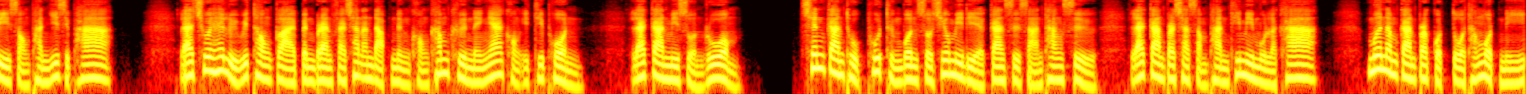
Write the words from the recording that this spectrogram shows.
ปี 2025 และช่วยให้หลุยวิตตองกลายเป็นแบรนด์แฟชั่นอันดับหนึ่งของค่ำคืนในแง่ของอิทธิพล และการมีส่วนร่วม เช่นการถูกพูดถึงบนโซเชียลมีเดียการสื่อสารทางสื่อ และการประชาสัมพันธ์ที่มีมูลค่า เมื่อนำการปรากฏตัวทั้งหมดนี้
